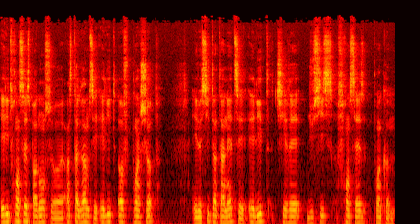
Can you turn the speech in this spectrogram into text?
Elite française pardon, sur Instagram, c'est eliteoff.shop. Et le site internet, c'est elite-du6française.com.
